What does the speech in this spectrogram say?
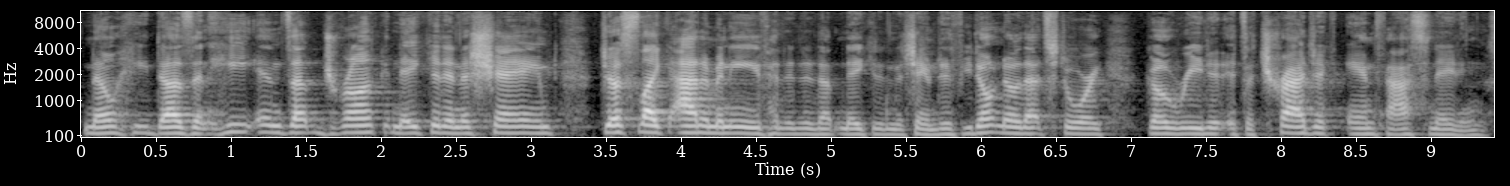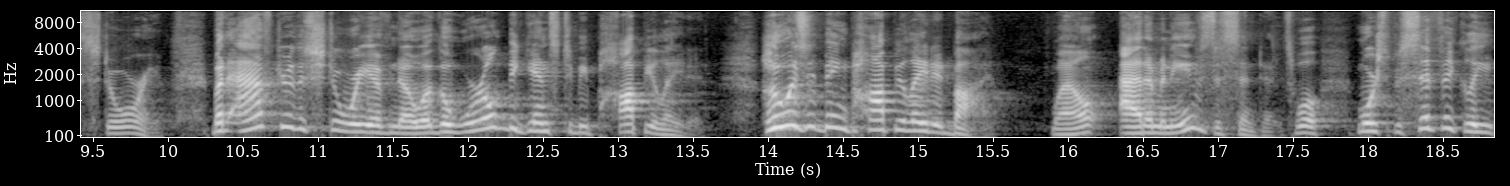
No, he doesn't. He ends up drunk, naked, and ashamed, just like Adam and Eve had ended up naked and ashamed. If you don't know that story, go read it. It's a tragic and fascinating story. But after the story of Noah, the world begins to be populated. Who is it being populated by? Well, Adam and Eve's descendants. Well, more specifically,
